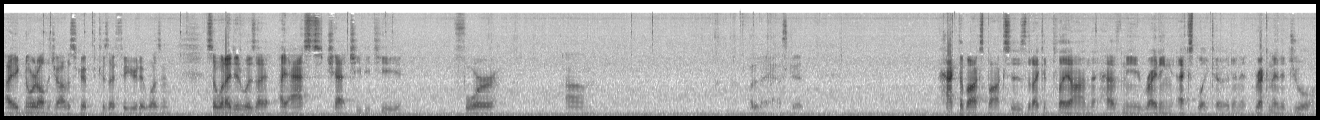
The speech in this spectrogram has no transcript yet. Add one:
I ignored all the JavaScript because I figured it wasn't so what I did was I, I asked ChatGPT for um, what did I ask it? Hack the box boxes that I could play on that have me writing exploit code, and it recommended Joule,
